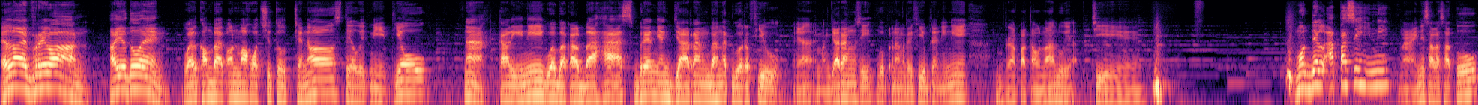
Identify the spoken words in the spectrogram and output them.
Hello everyone, how you doing? Welcome back on Mahwatch YouTube channel, still with me Tio. Nah, kali ini gue bakal bahas brand yang jarang banget gue review. Ya, emang jarang sih. Gue pernah nge-review brand ini berapa tahun lalu ya. Cie. Model apa sih ini? Nah, ini salah satu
